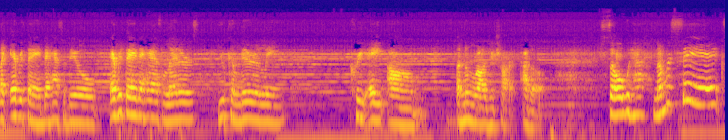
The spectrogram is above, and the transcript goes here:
like everything that has to deal everything that has letters, you can literally create um a numerology chart out of. So we have number six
